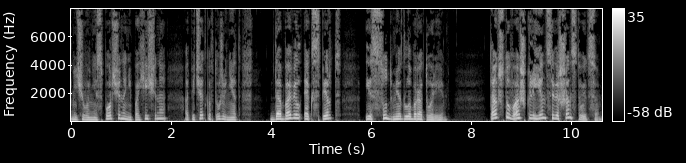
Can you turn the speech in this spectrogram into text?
Ничего не испорчено, не похищено, отпечатков тоже нет, добавил эксперт из судмедлаборатории. Так что ваш клиент совершенствуется.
